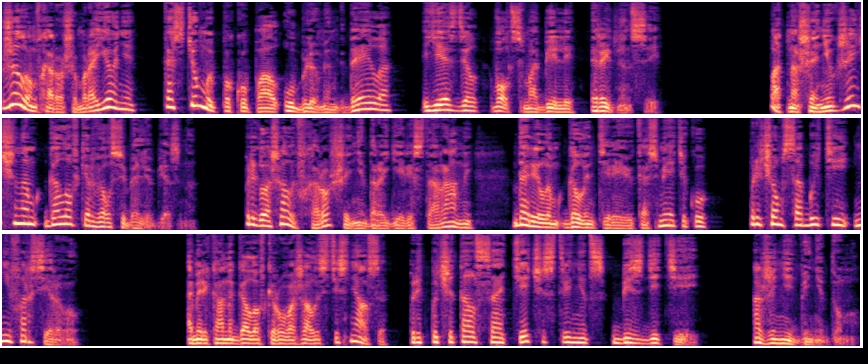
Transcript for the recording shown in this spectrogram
Жил он в хорошем районе, костюмы покупал у Блюмингдейла, ездил в Олдсмобиле Ридженси. По отношению к женщинам Головкер вел себя любезно. Приглашал их в хорошие недорогие рестораны, дарил им галантерею и косметику, причем событий не форсировал. Американо Головкер уважал и стеснялся, предпочитал соотечественниц без детей, о женитьбе не думал.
